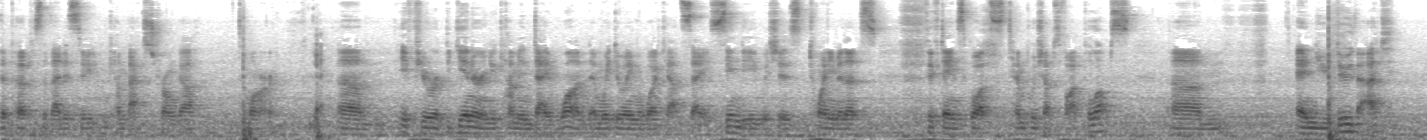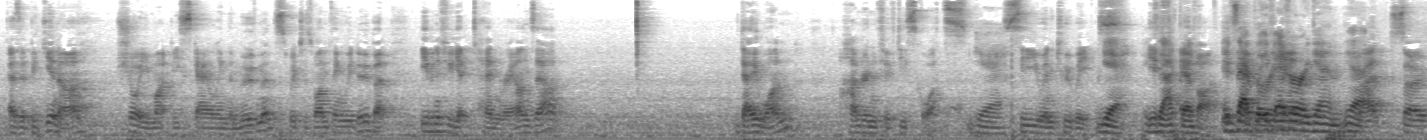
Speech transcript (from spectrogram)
the purpose of that is so you can come back stronger tomorrow. Yeah. Um, if you're a beginner and you come in day one, and we're doing a workout, say Cindy, which is 20 minutes, 15 squats, 10 push-ups, five pull-ups, um, and you do that as a beginner, sure you might be scaling the movements, which is one thing we do, but even if you get 10 rounds out, day one, 150 squats. Yeah. See you in two weeks. Yeah. Exactly. If ever. if exactly. ever if ever again. Yeah. Right? So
